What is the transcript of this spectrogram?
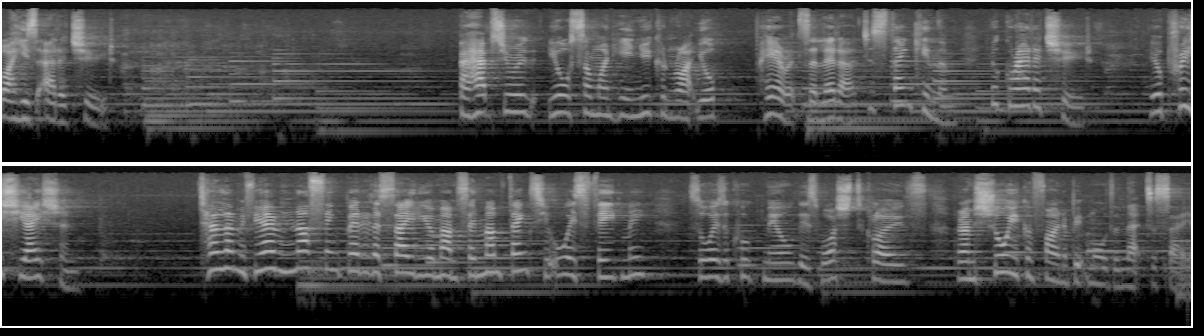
by his attitude. Perhaps you're, you're someone here and you can write your parents a letter just thanking them, your gratitude, your appreciation. Tell them if you have nothing better to say to your mum, say, Mum, thanks, you always feed me. There's always a cooked meal, there's washed clothes, but I'm sure you can find a bit more than that to say.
